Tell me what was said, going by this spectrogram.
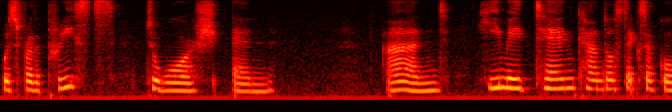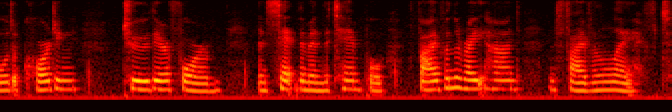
was for the priests to wash in. And he made ten candlesticks of gold according to their form, and set them in the temple, five on the right hand and five on the left.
